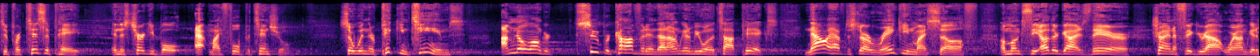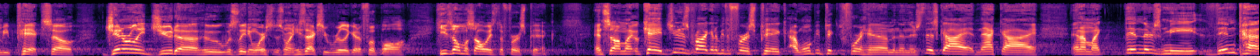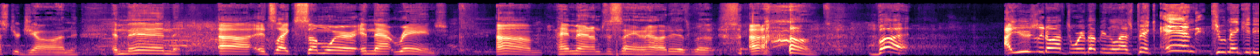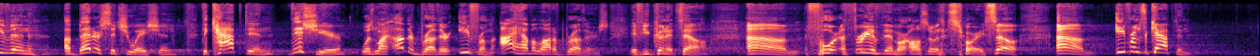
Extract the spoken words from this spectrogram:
to participate in this turkey bowl at my full potential. So when they're picking teams, I'm no longer super confident that I'm going to be one of the top picks. Now I have to start ranking myself amongst the other guys there, trying to figure out where I'm going to be picked. So generally, Judah, who was leading worship this morning, he's actually really good at football. He's almost always the first pick. And so I'm like, okay, Judah's probably going to be the first pick. I won't be picked before him. And then there's this guy and that guy. And I'm like, then there's me, then Pastor John. And then uh, it's like somewhere in that range. Um, hey, man, I'm just saying how it is, but. Uh, but I usually don't have to worry about being the last pick. And to make it even a better situation, the captain this year was my other brother, Ephraim. I have a lot of brothers, if you couldn't tell. Um, four, three of them are also in the story. So um, Ephraim's the captain.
